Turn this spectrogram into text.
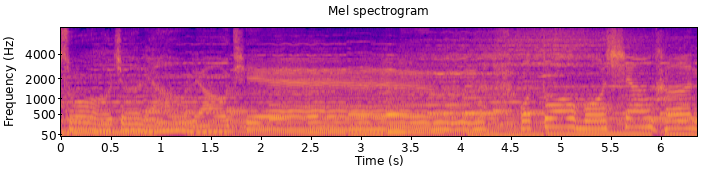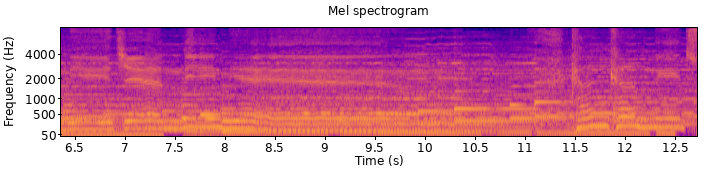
坐着聊聊天。我多么想和你见一面，看看你最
